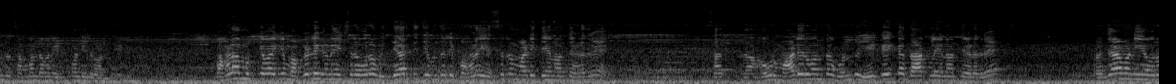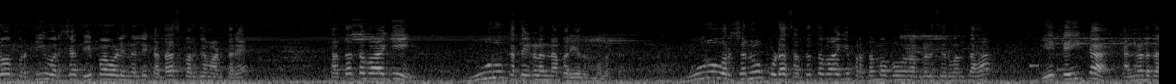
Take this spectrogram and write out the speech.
ಒಂದು ಸಂಬಂಧವನ್ನು ಇಟ್ಕೊಂಡಿದ್ರು ಅಂತ ಹೇಳಿ. ಬಹಳ ಮುಖ್ಯವಾಗಿ ಮಗಳಿ ಗಣೇಶರವರು ವಿದ್ಯಾರ್ಥಿ ಜೀವನದಲ್ಲಿ ಬಹಳ ಹೆಸರು ಮಾಡಿದ್ದೇನು ಅಂತ ಹೇಳಿದ್ರೆ ಸ ಅವ್ರು ಮಾಡಿರುವಂಥ ಒಂದು ಏಕೈಕ ದಾಖಲೆ ಏನು ಅಂತ ಹೇಳಿದ್ರೆ, ಪ್ರಜಾವಾಣಿಯವರು ಪ್ರತಿ ವರ್ಷ ದೀಪಾವಳಿನಲ್ಲಿ ಕಥಾ ಸ್ಪರ್ಧೆ ಮಾಡ್ತಾರೆ. ಸತತವಾಗಿ ಮೂರು ಕಥೆಗಳನ್ನು ಬರೆಯೋದ್ರ ಮೂಲಕ. ಮೂರು ವರ್ಷವೂ ಕೂಡ ಸತತವಾಗಿ ಪ್ರಥಮ ಭವನ ಗಳಿಸಿರುವಂತಹ ಏಕೈಕ ಕನ್ನಡದ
